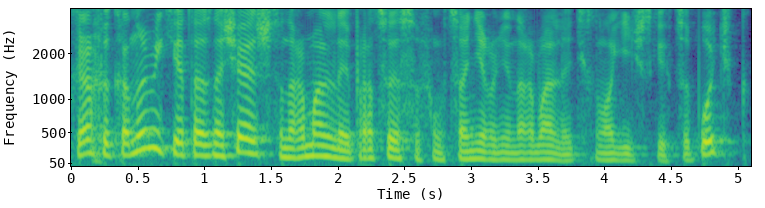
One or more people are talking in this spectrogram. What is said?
Крах экономики – это означает, что нормальные процессы функционирования нормальных технологических цепочек,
